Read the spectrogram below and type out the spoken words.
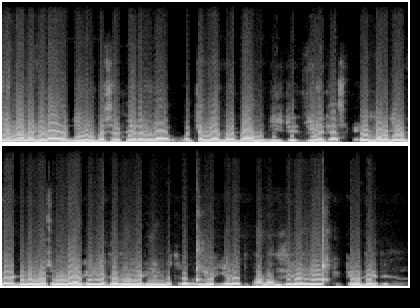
ਇਹਨਾਂ ਦਾ ਜਿਹੜਾ ਉਹ ਜੀਵਨ ਬਸਰ ਫੇਰ ਜਿਹੜਾ ਉਹ ਚੰਗਾ ਮਰਦਾਨ ਜੀਆ ਜਾ ਸਕੇ। ਵੀ ਜਿਵੇਂ ਗਾਡੀ ਦੇ ਮੌਸਮ ਲੈ ਕੇ ਇਦਾਂ ਦੀ ਜਿਹੜੀਆਂ ਮਤਲਬ ਹਨੇਰੀਆਂ ਦੇ ਤੂਫਾਨ ਆਉਂਦੇ ਰਹੇ ਇਹ ਕਿਉਂ ਦੇਖਦੇ ਸਰ?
